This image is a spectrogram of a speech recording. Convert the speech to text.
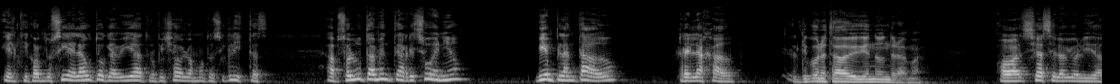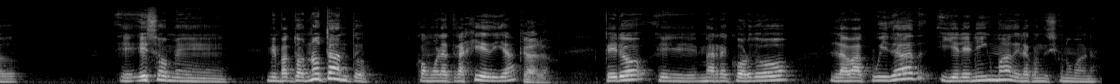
el que conducía el auto que había atropellado a los motociclistas. Absolutamente risueño, bien plantado, relajado. El tipo no estaba viviendo un drama. O ya se lo había olvidado. Eh, eso me, me impactó. No tanto como la tragedia, claro. pero eh, me recordó la vacuidad y el enigma de la condición humana.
